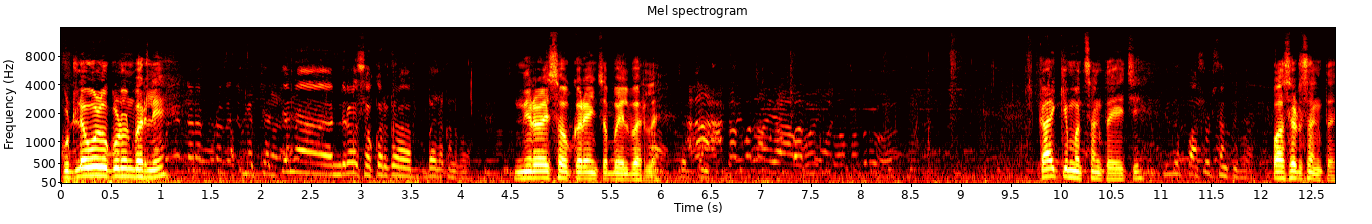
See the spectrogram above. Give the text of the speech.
कुठल्या ओळूकडून भरली? निराळ सावकर यांचा बैल भरलाय. काय किंमत सांगता याची? पासष्ट सांगताय.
